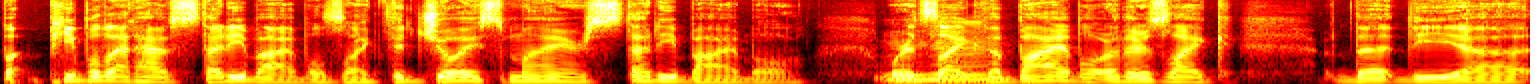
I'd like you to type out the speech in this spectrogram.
but people that have study Bibles, like the Joyce Meyer Study Bible, where it's like Mm-hmm. the Bible, or there's like the the uh,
